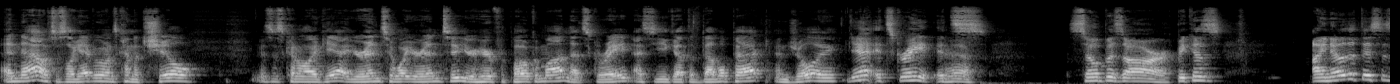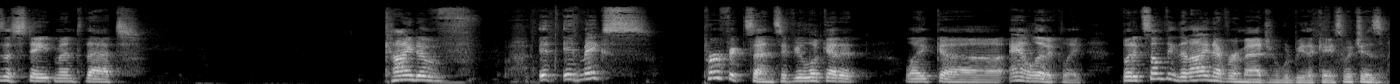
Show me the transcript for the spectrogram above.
And now it's just like everyone's kind of chill. It's just kind of like, yeah, you're into what you're into. You're here for Pokemon. That's great. I see you got the double pack. Enjoy. Yeah, it's great. It's so bizarre because I know that this is a statement that kind of it it makes perfect sense if you look at it like uh, analytically. But it's something that I never imagined would be the case, which is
